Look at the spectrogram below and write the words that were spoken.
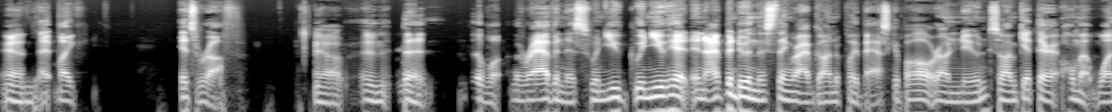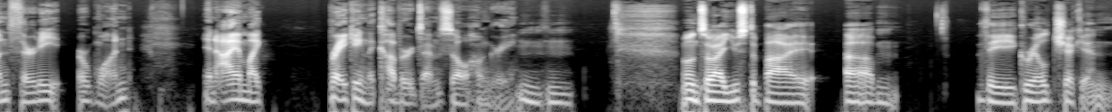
And That, like, it's rough. yeah, and The the the ravenous when you when you hit and I've been doing this thing where I've gone to play basketball around noon, so I'm get there at home at 1.30 or one, and I am like breaking the cupboards. I'm so hungry. Mm-hmm. Well, and so I used to buy um, the grilled chicken,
